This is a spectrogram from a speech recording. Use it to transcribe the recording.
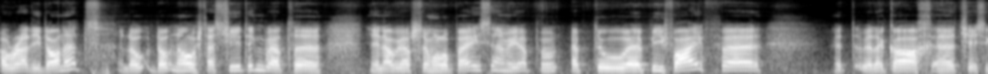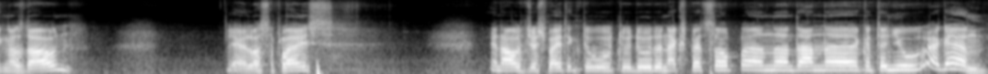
already done it. I don't, don't know if that's cheating, but uh, you know we have similar pace and we up up to uh, P5 uh, with, with a car uh, chasing us down. Yeah, lost the place. And I was just waiting to to do the next pit stop and, and then uh, continue again.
